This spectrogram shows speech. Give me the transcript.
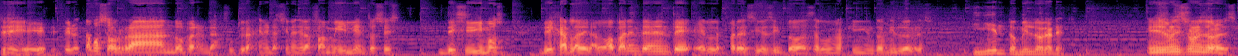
eh, pero estamos ahorrando para las futuras generaciones de la familia, entonces decidimos dejarla de lado. Aparentemente el precio va a ser de unos 500 mil dólares. 500 mil dólares. 500 mil dólares.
